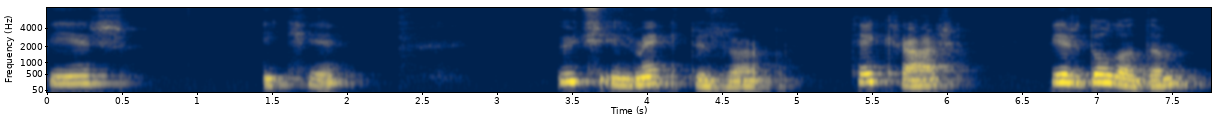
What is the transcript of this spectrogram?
Bir, iki, üç ilmek düz ördüm. Tekrar bir doladım.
